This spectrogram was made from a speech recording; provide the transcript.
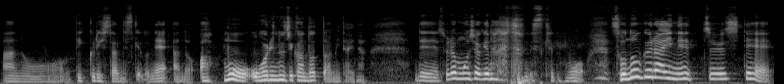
あのびっくりしたんですけどね。あのあもう終わりの時間だったみたいな。で、ね、それは申し訳なかったんですけどもそのぐらい熱中して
